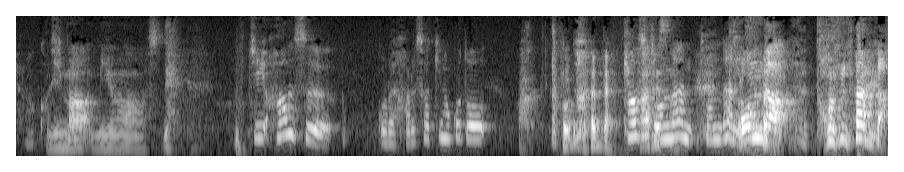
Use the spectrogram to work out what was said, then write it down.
やらかした。見ま見回してうちハウスこれ春先のこと飛んだんだっけ？ハウス飛んだん飛んだん飛んだ。飛んだんだ、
